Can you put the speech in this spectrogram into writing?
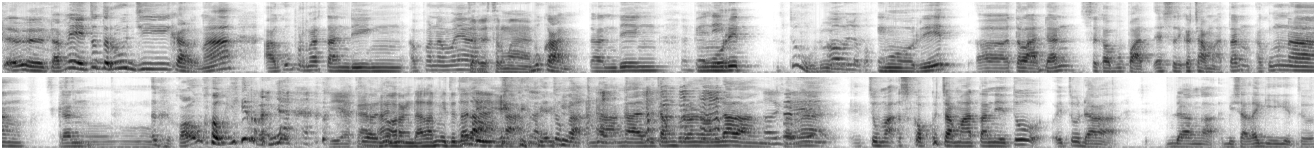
Eh, Tapi itu teruji karena aku pernah tanding apa namanya? Cerdas cermat. Bukan, tanding Olimpiade? murid tunggu dulu. Oh, belum, oke. Murid eh, teladan sekabupaten eh sekecamatan aku menang dan Oh. eh, kalau kau kiranya Iya karena orang dalam itu tadi. Enggak, enggak, itu enggak, enggak, enggak ada campuran orang dalam. Oke. Karena cuma skop kecamatan itu itu udah udah nggak bisa lagi gitu.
